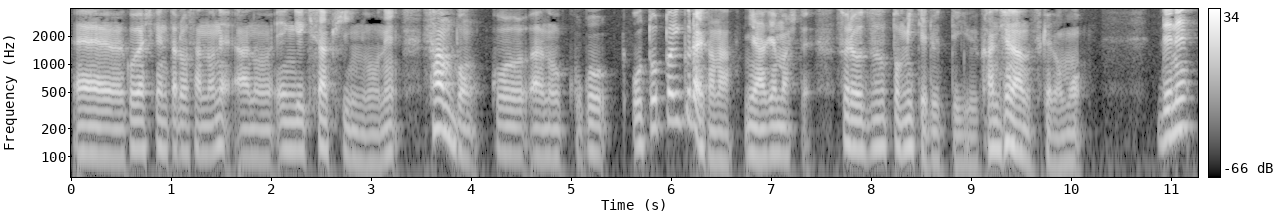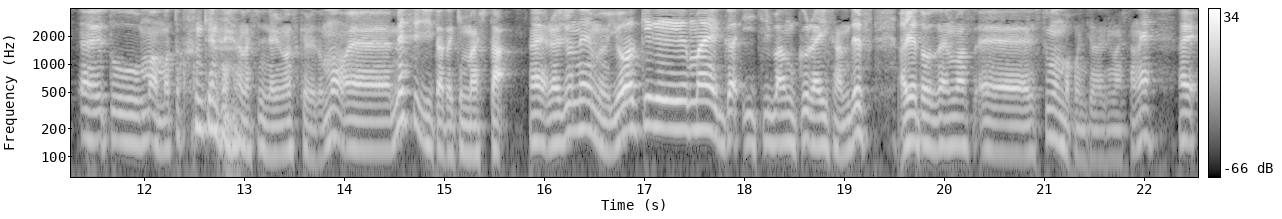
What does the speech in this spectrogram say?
えー、小林健太郎さんのね、あの、演劇作品をね、3本、こう、あの、ここ、おとといくらいかなにあげまして、それをずっと見てるっていう感じじなんですけども。でね、えっ、ー、と、まあ、全く関係ない話になりますけれども、えー、メッセージいただきました。はい、ラジオネーム、夜明け前が一番くらいさんです。ありがとうございます。えー、質問箱にいただきましたね。はい、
